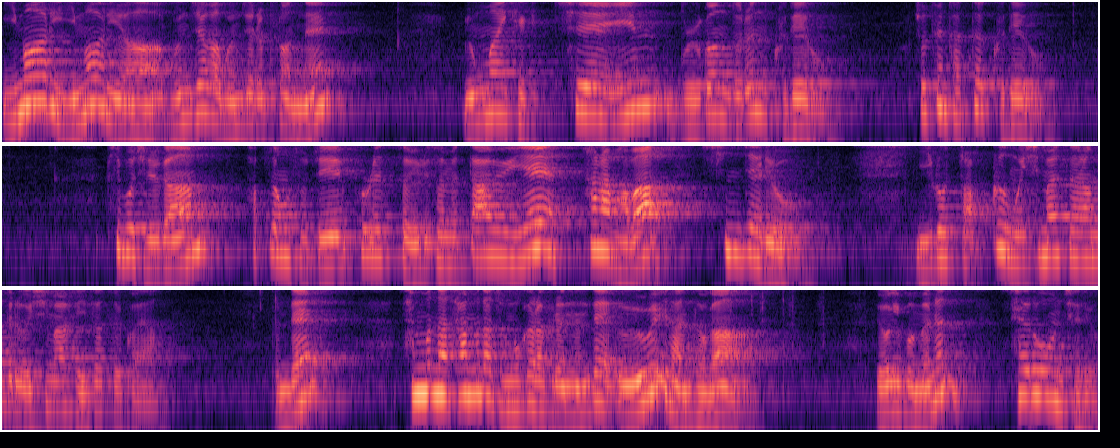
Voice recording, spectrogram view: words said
이 말이 이 말이야. 문제가 문제를 풀었네. 욕망의 객체인 물건들은 그대로. 쇼핑카트 그대로. 피부 질감, 합성수지, 폴리스터, 유리섬유 따위에 하나 봐봐. 신재료. 이거 조금 의심할 사람들은 의심할 수 있었을 거야. 근데 3분단 4분단 주목하라 그랬는데 의외의 단서가 여기 보면은 새로운 재료.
